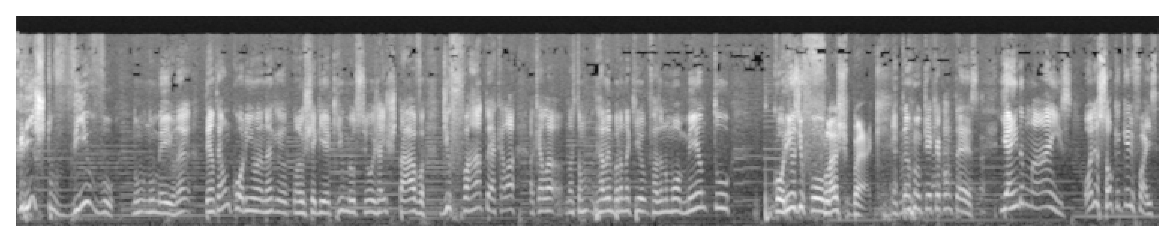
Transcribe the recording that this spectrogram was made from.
Cristo vivo no, no meio, né? Tem até um corinho, né? Que quando eu cheguei aqui, o meu Senhor já estava. De fato, é aquela, aquela. Nós estamos relembrando aqui, fazendo um momento corinhos de fogo. Flashback. Então, o que que acontece? E ainda mais, olha só o que, que ele faz.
